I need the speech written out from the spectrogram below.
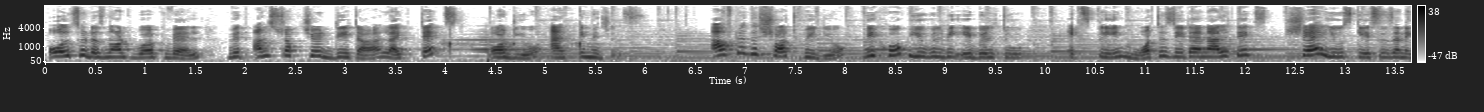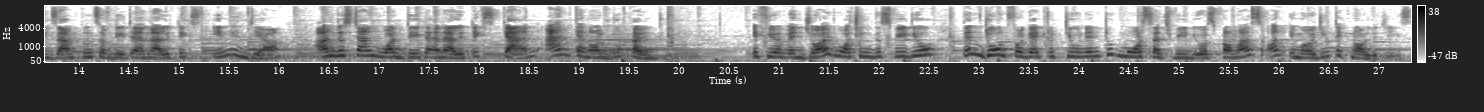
also does not work well with unstructured data like text, audio, and images. After this short video, we hope you will be able to explain what is data analytics, share use cases and examples of data analytics in India, understand what data analytics can and cannot do currently. If you have enjoyed watching this video, then don't forget to tune in to more such videos from us on emerging technologies.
